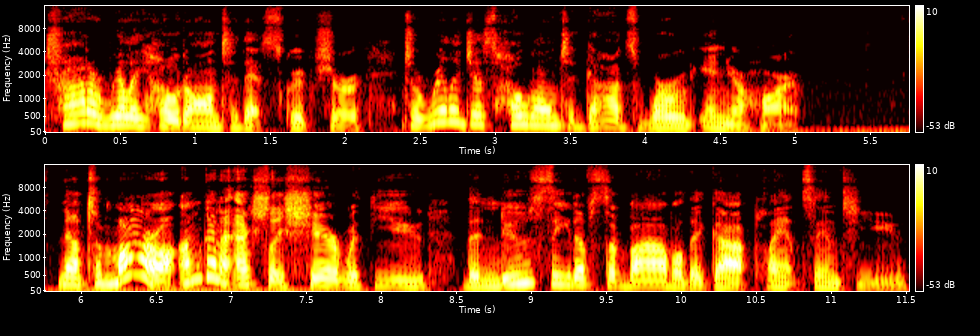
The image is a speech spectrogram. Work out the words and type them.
Try to really hold on to that scripture, to really just hold on to God's Word in your heart. Now, tomorrow, I'm going to actually share with you the new seed of survival that God plants into you.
